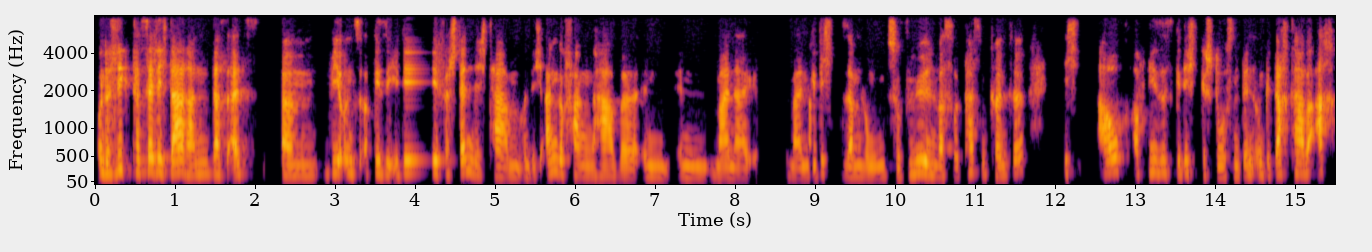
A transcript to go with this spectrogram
Und das liegt tatsächlich daran, dass als ähm, wir uns auf diese Idee verständigt haben und ich angefangen habe, in, in meiner meinen Gedichtsammlungen zu wühlen, was wohl passen könnte, ich auch auf dieses Gedicht gestoßen bin und gedacht habe, ach,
